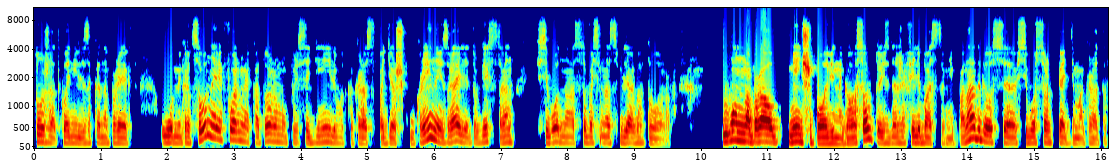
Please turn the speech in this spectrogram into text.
тоже отклонили законопроект о миграционной реформе, к которому присоединили вот как раз поддержку Украины, Израиля и других стран всего на 118 миллиардов долларов. Он набрал меньше половины голосов, то есть даже филибастер не понадобился, всего 45 демократов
